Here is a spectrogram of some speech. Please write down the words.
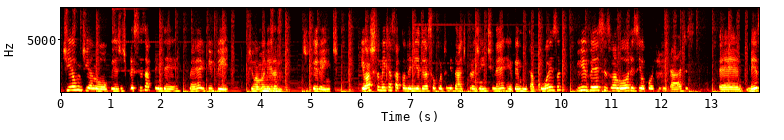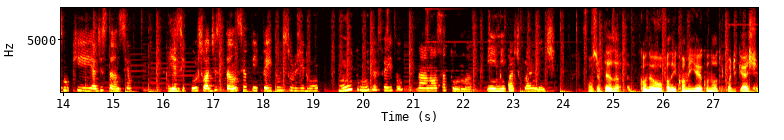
dia é um dia novo e a gente precisa aprender, né? E viver de uma maneira uhum. diferente. E eu acho também que essa pandemia deu essa oportunidade para a gente, né, rever muita coisa, viver esses valores e oportunidades, é, mesmo que à distância. E esse curso à distância tem feito e surgido muito, muito efeito na nossa turma, e em mim particularmente. Com certeza. Quando eu falei com a Mieko no outro podcast,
